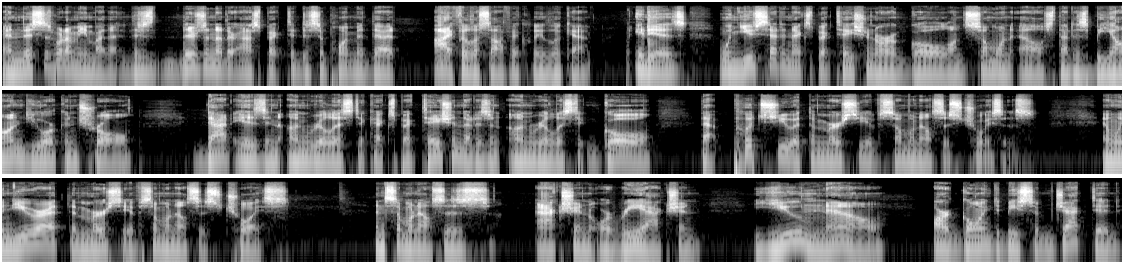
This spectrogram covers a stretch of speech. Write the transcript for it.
And this is what I mean by that. There's there's another aspect to disappointment that I philosophically look at. It is when you set an expectation or a goal on someone else that is beyond your control, that is an unrealistic expectation. That is an unrealistic goal that puts you at the mercy of someone else's choices. And when you are at the mercy of someone else's choice and someone else's action or reaction, you now are going to be subjected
